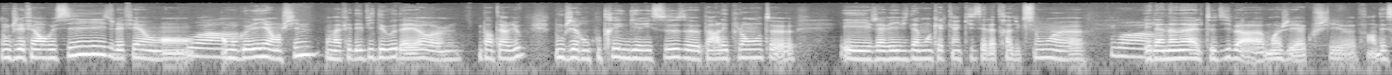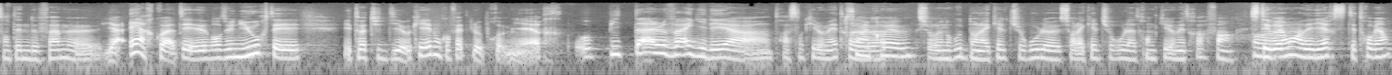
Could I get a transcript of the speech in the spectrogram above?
Donc je l'ai fait en Russie je l'ai fait en, en, Mongolie et en Chine. On a fait des vidéos d'ailleurs d'interviews. Donc j'ai rencontré une guérisseuse par les plantes et j'avais évidemment quelqu'un qui faisait la traduction. Euh, et la nana, elle te dit, bah moi j'ai accouché, euh, des centaines de femmes. Euh, il y a air quoi. T'es dans une yourte et, et toi tu te dis, ok. Donc en fait le premier hôpital vague, il est à 300 km sur une route dans laquelle tu roules, sur laquelle tu roules à 30 km/h. Enfin, c'était vraiment un délire. C'était trop bien,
